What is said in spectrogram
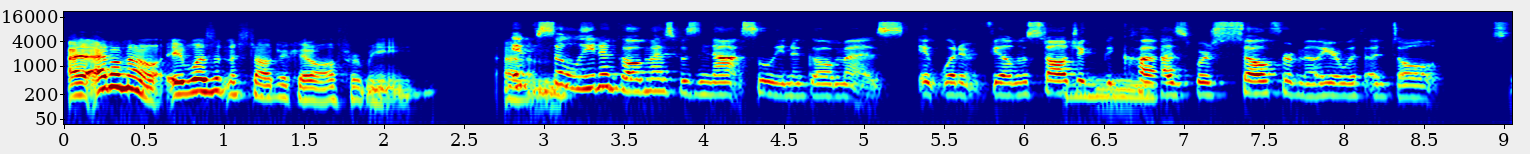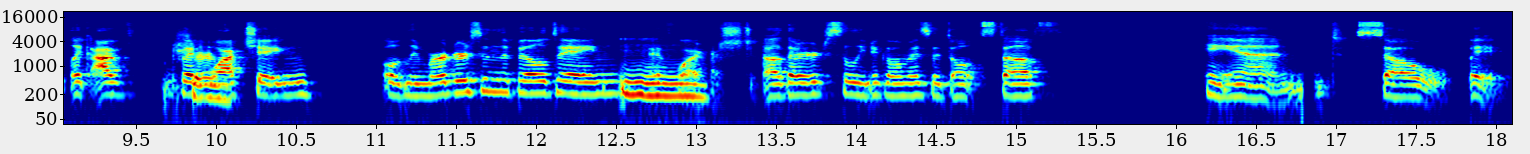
i i don't know. It wasn't nostalgic at all for me If um Selena Gomez was not Selena Gomez, it wouldn't feel nostalgic mm, because we're so familiar with adults. Like I've been sure watching Only Murders in the Building. I've mm, watched other Selena Gomez adult stuff. And so it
